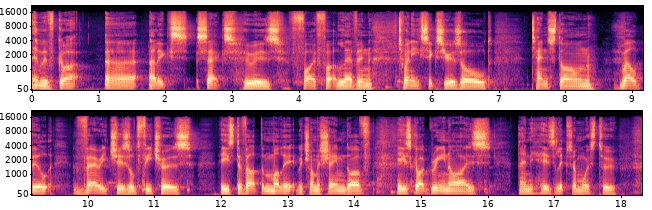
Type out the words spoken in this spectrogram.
and we've got uh, Alex Sachs, who is five foot eleven, 26 years old, 10 stone, well built, very chiseled features. He's developed a mullet, which I'm ashamed of. He's got green eyes, and his lips are moist too.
